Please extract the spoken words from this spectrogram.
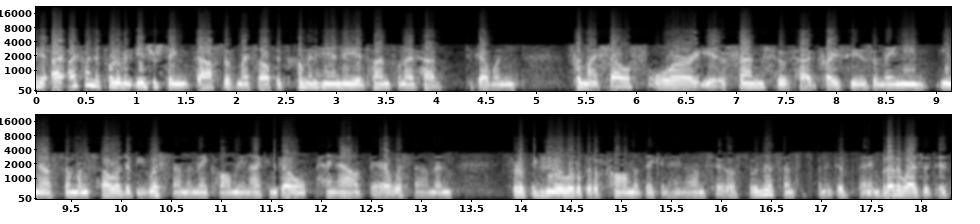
I, I find it sort of an interesting facet of myself. It's come in handy at times when I've had to go and for myself or you know, friends who've had crises and they need, you know, someone solid to be with them and they call me and I can go hang out there with them and sort of exude a little bit of calm that they can hang on to. So in that sense, it's been a good thing. But otherwise, it, it,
